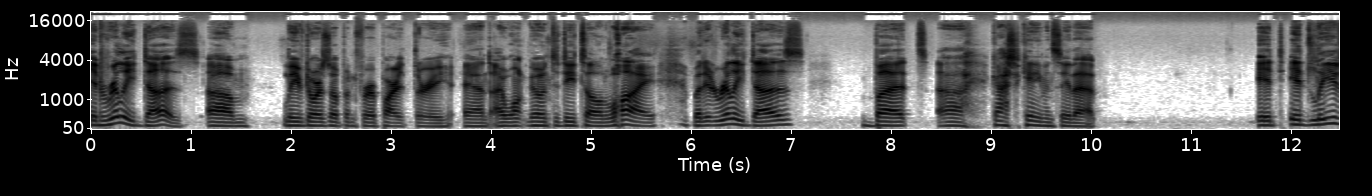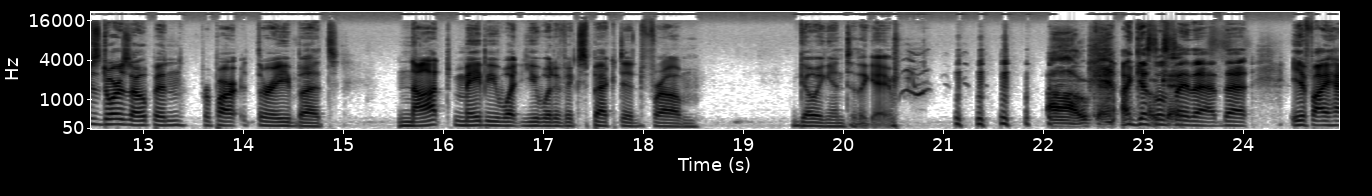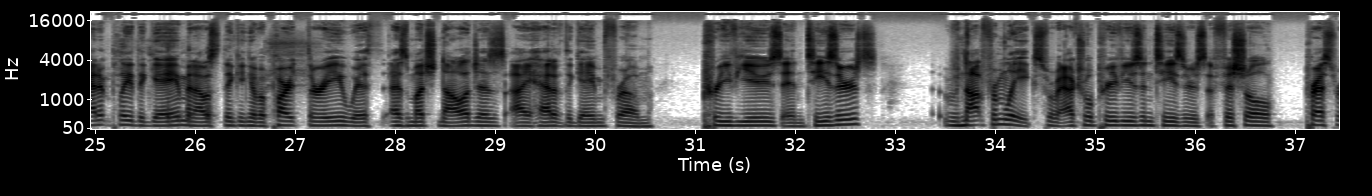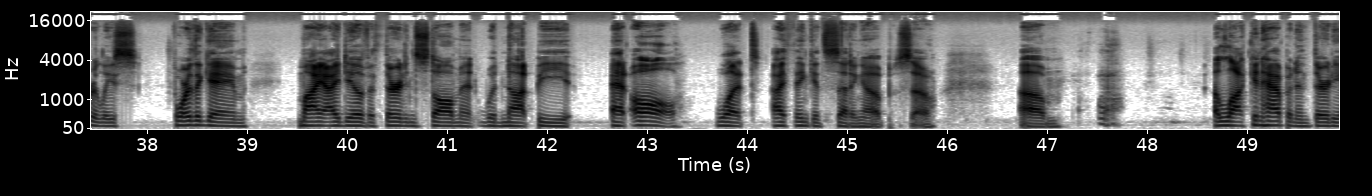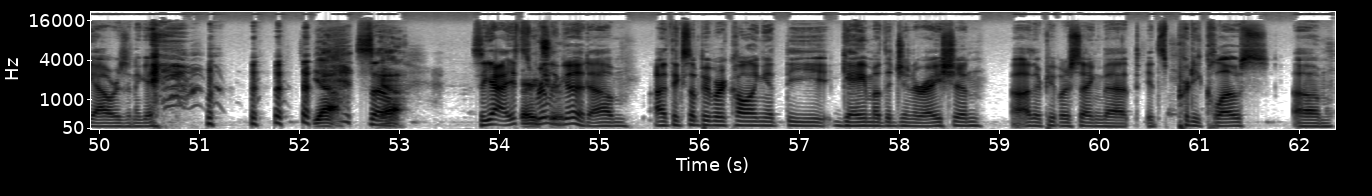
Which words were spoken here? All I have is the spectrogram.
It really does um, leave doors open for a part three, and I won't go into detail on why, but it really does. But uh, gosh, I can't even say that. It it leaves doors open for part three, but not maybe what you would have expected from going into the game. Ah, okay. I guess I'll say that that if I hadn't played the game and I was thinking of a part three with as much knowledge as I had of the game from previews and teasers, not from leaks, from actual previews and teasers, official press release for the game, my idea of a third installment would not be at all what I think it's setting up. So, um, Wow. a lot can happen in 30 hours in a game. Yeah. so, yeah. so yeah, it's Very really true. good. Um, I think some people are calling it the game of the generation. Uh, other people are saying that it's pretty close. Um,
